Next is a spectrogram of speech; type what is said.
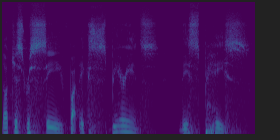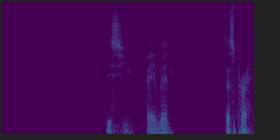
not just receive, but experience this peace this year. Amen. Let's pray.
